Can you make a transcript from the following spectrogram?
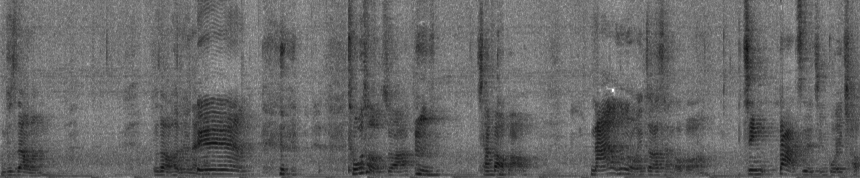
你不知道吗？不知道喝牛奶？对 徒手抓。嗯，蚕宝宝。哪有那么容易抓蚕宝宝啊？金大只的金龟虫。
